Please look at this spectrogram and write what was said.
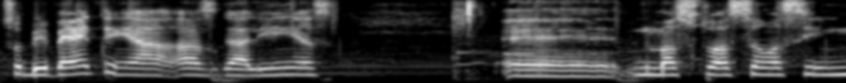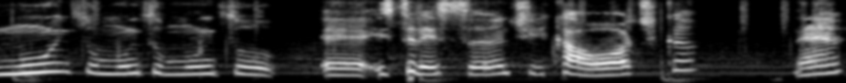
submetem as galinhas é, numa situação assim muito, muito, muito é, estressante e caótica, né?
